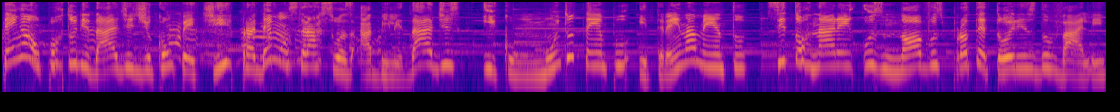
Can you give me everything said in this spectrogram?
têm a oportunidade de competir para demonstrar suas habilidades e, com muito tempo e treinamento, se tornarem os novos protetores do vale.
